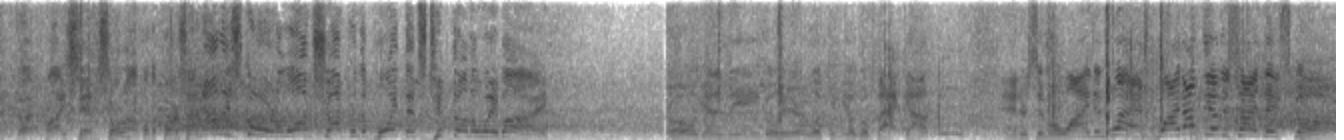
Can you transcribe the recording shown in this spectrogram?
That got by Samsonov on the far side. Now they score and a long shot from the point that's tipped on the way by. Oh, again in the angle here, looking. He'll go back out. Andersson will wind and blast. Wide out the other side, they score.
